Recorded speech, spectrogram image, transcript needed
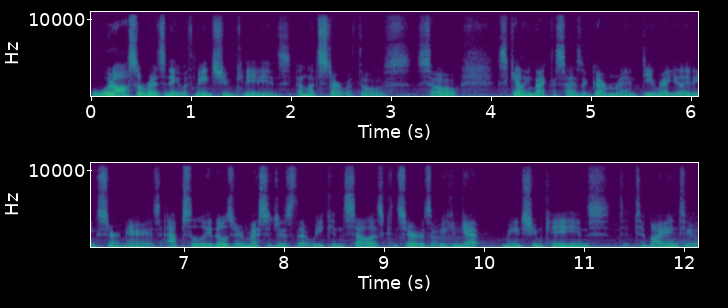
would also resonate with mainstream Canadians. And let's start with those. So, scaling back the size of government, deregulating certain areas. Absolutely, those are messages that we can sell as conservatives that we can get mainstream Canadians to, to buy into.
